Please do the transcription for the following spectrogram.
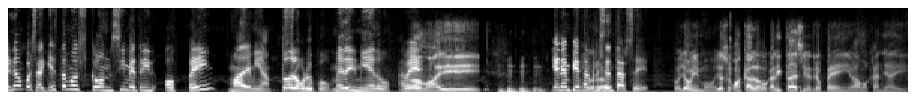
Bueno, pues aquí estamos con Symmetry of Pain. Madre mía, todo el grupo. Me dais miedo. A ver, Vamos ahí. ¿quién empieza a presentarse? Pues yo mismo. Yo soy Juan Carlos, vocalista de Symmetry of Pain. Vamos, caña ahí.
